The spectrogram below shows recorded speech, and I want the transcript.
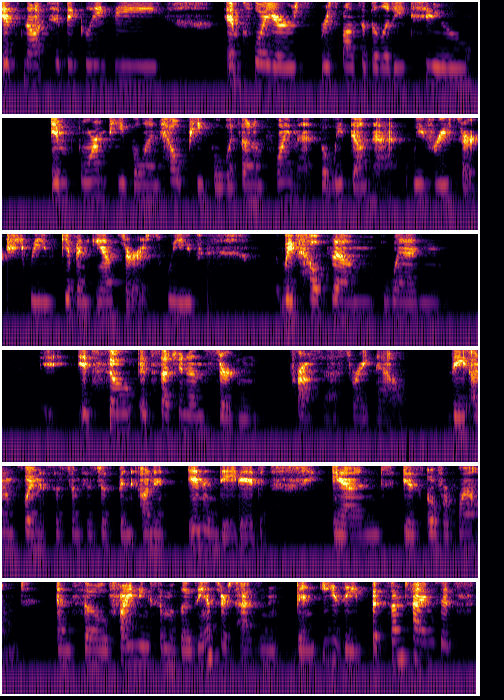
it's not typically the employers' responsibility to inform people and help people with unemployment but we've done that. We've researched we've given answers we've we've helped them when it's so it's such an uncertain process right now. The unemployment system has just been inundated and is overwhelmed. And so finding some of those answers hasn't been easy but sometimes it's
